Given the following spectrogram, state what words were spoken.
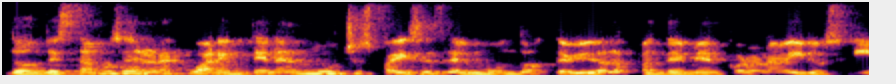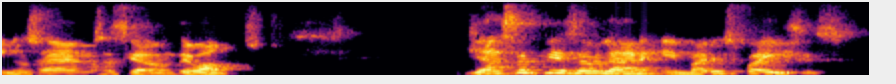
donde estamos en una cuarentena en muchos países del mundo debido a la pandemia del coronavirus y no sabemos hacia dónde vamos. Ya se empieza a hablar en varios países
